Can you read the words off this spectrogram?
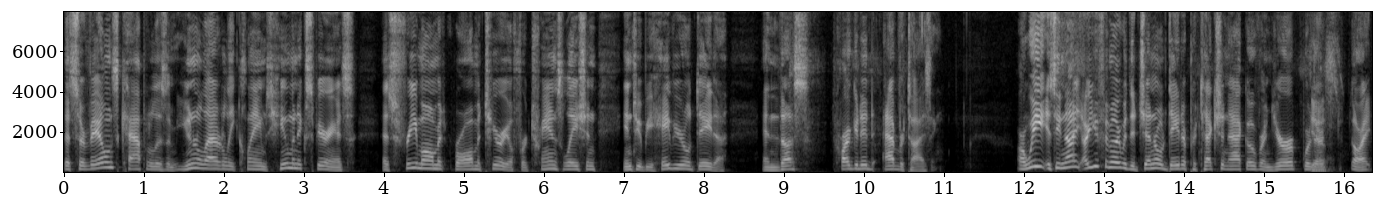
that surveillance capitalism unilaterally claims human experience as free raw material for translation into behavioral data, and thus targeted advertising. Are we? Is he not? Are you familiar with the General Data Protection Act over in Europe? Where yes. All right.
